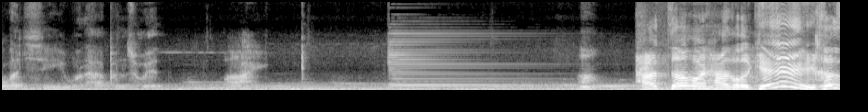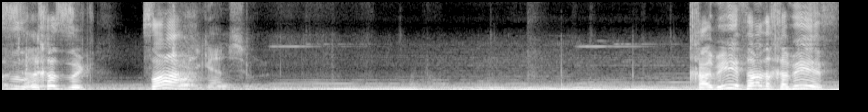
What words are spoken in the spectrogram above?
well, let's see what happens with my. حتى هو يحضرك إيه يخز يخزك. صح. خبيث هذا خبيث.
